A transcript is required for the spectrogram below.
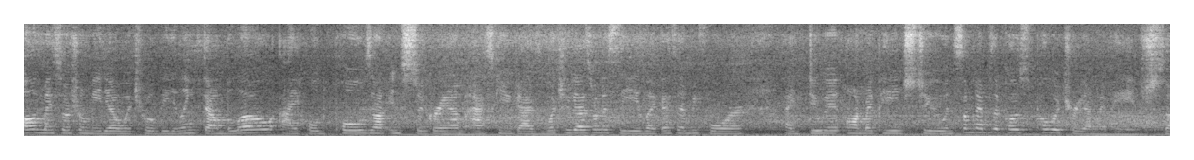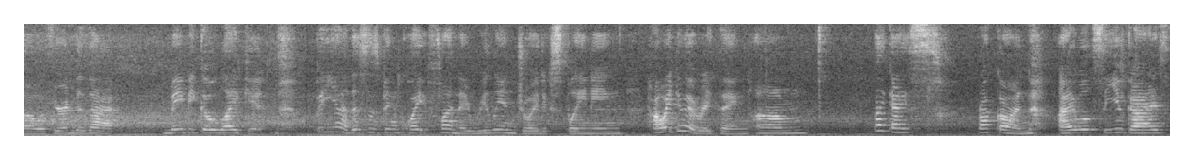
all my social media, which will be linked down below. I hold polls on Instagram asking you guys what you guys want to see. Like I said before, I do it on my page too, and sometimes I post poetry on my page. So if you're into that, maybe go like it. But yeah, this has been quite fun. I really enjoyed explaining how I do everything. Um, bye guys. Rock on. I will see you guys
